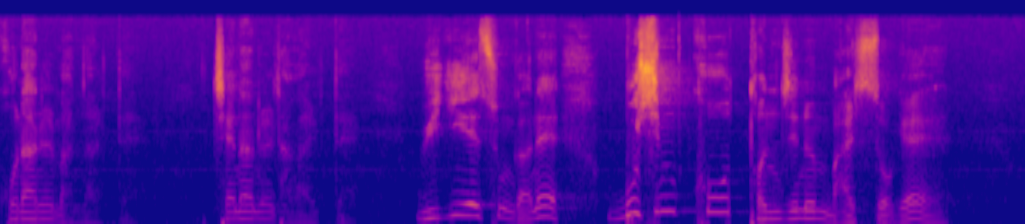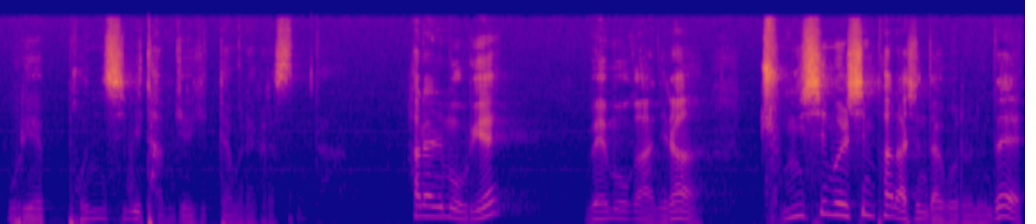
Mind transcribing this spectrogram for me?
고난을 만날 때, 재난을 당할 때, 위기의 순간에 무심코 던지는 말 속에 우리의 본심이 담겨 있기 때문에 그렇습니다. 하나님은 우리의 외모가 아니라 중심을 심판하신다고 그러는데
